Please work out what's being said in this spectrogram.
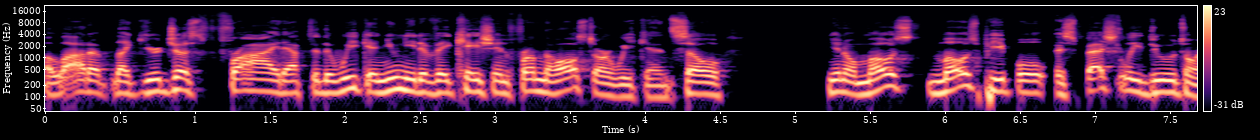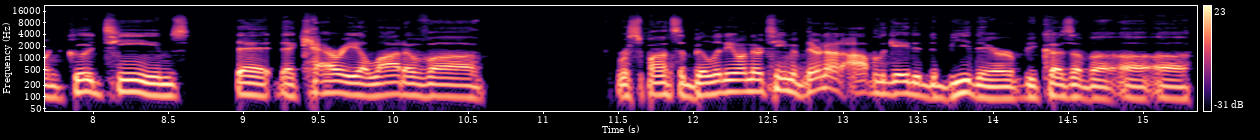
a lot of like you're just fried after the weekend. You need a vacation from the All Star weekend. So you know most most people, especially dudes on good teams that that carry a lot of uh responsibility on their team if they're not obligated to be there because of a, a, a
